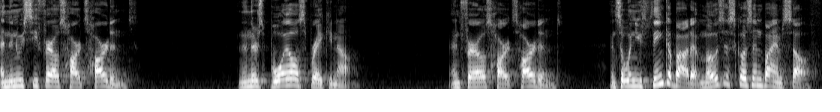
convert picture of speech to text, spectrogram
And then we see Pharaoh's heart's hardened. And then there's boils breaking out. And Pharaoh's heart's hardened. And so when you think about it, Moses goes in by himself.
